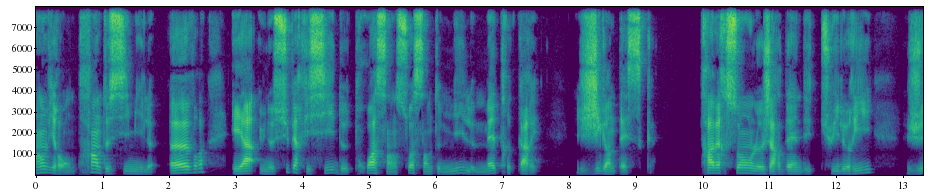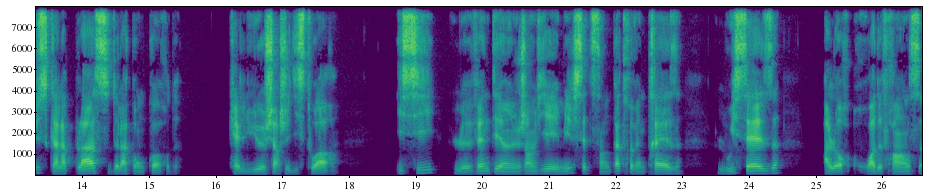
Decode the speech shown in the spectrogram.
environ 36 000 œuvres et a une superficie de 360 000 mètres carrés. Gigantesque. Traversons le jardin des Tuileries jusqu'à la place de la Concorde. Quel lieu chargé d'histoire. Ici, le 21 janvier 1793, Louis XVI, alors roi de France,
